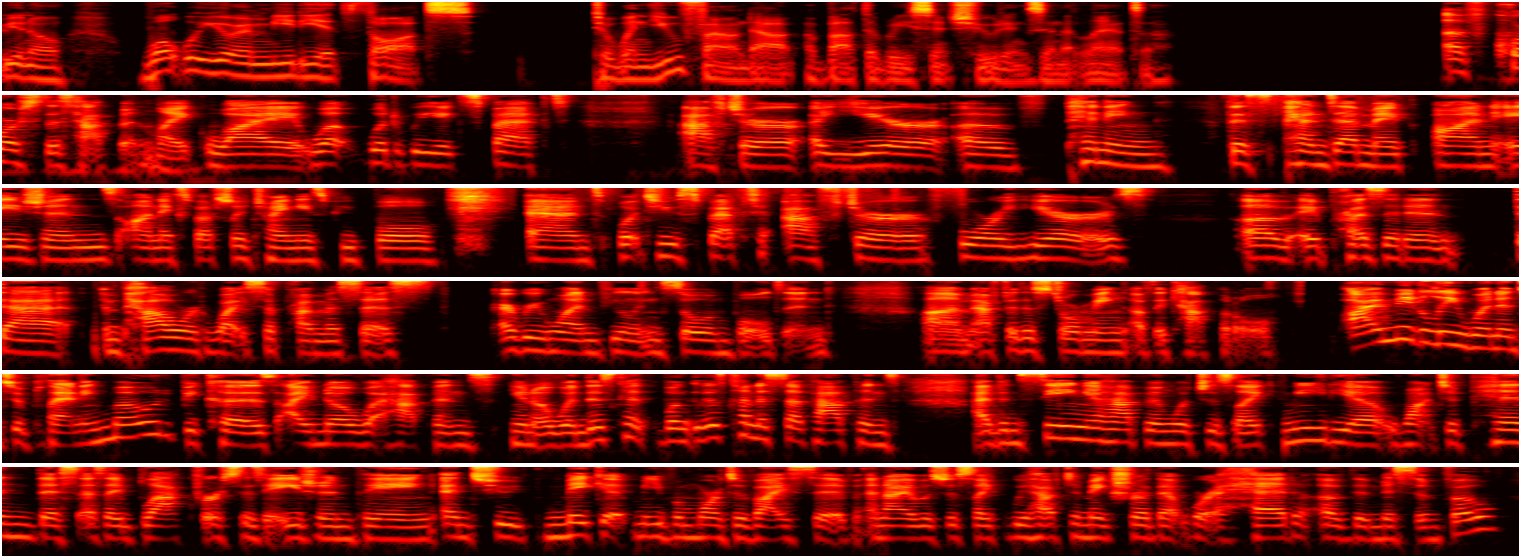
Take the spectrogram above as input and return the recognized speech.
you know, what were your immediate thoughts to when you found out about the recent shootings in Atlanta? of course this happened. Like, why, what would we expect after a year of pinning this pandemic on Asians, on especially Chinese people? And what do you expect after four years of a president that empowered white supremacists, everyone feeling so emboldened um, after the storming of the Capitol? I immediately went into planning mode because I know what happens. You know, when this when this kind of stuff happens, I've been seeing it happen, which is like media want to pin this as a black versus Asian thing and to make it even more divisive. And I was just like, we have to make sure that we're ahead of the misinfo.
